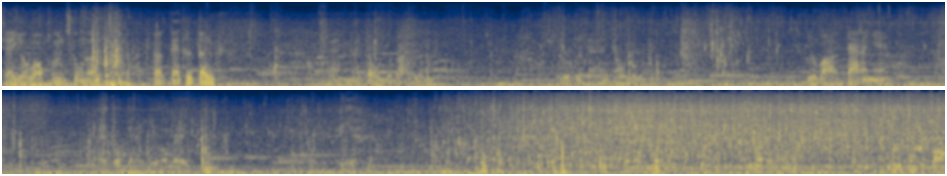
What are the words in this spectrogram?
Sẽ vô bột của mình xuống nữa Rồi, tới cái thứ tư cái này nó trâu vô bờ luôn nước chảy nó trâu vô luôn vô bờ cá đó nhé để coi cái này nhiều không đây quá trời nổi nè một cái chục con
